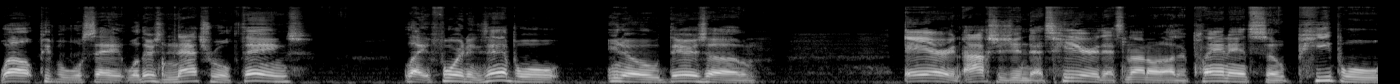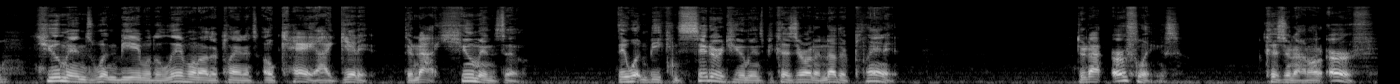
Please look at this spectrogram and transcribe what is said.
Well, people will say, well, there's natural things. Like, for an example, you know, there's um, air and oxygen that's here that's not on other planets. So people, humans, wouldn't be able to live on other planets. Okay, I get it. They're not humans, though. They wouldn't be considered humans because they're on another planet. They're not earthlings because they're not on Earth.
